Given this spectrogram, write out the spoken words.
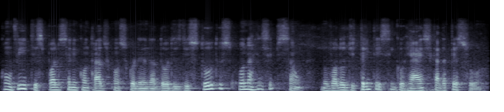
Convites podem ser encontrados com os coordenadores de estudos ou na recepção, no valor de 35 reais cada pessoa.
